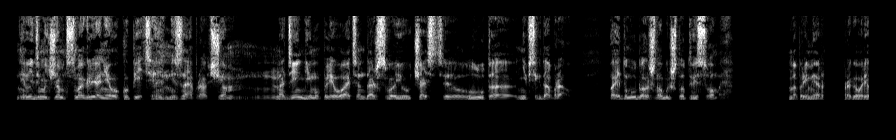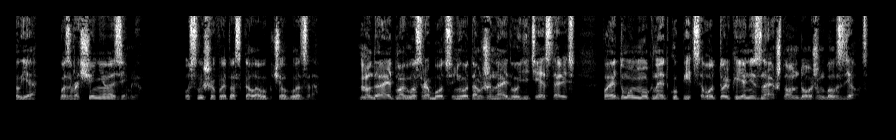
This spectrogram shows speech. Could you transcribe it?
видимо, чем-то смогли они его купить. Не знаю, правда, чем. На деньги ему плевать, он даже свою часть э, лута не всегда брал. Поэтому должно быть что-то весомое. Например, проговорил я, возвращение на землю. Услышав это, скала выпучил глаза. Ну да, это могло сработать, у него там жена и двое детей остались. Поэтому он мог на это купиться. Вот только я не знаю, что он должен был сделать.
